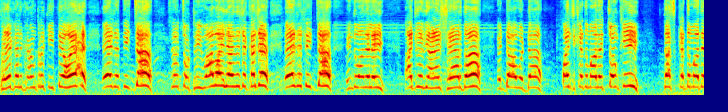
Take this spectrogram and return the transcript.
ਫੇਕ ਐਨਕਾਊਂਟਰ ਕੀਤੇ ਹੋਏ ਇਹ ਨਤੀਜਾ ਸਿਰਫ ਝੂਠੀ ਵਾਹਵਾਹੀ ਲੈਣ ਦੇ ਚੱਕਰ 'ਚ। ਇਹ ਨਤੀਜਾ ਹਿੰਦੂਆਂ ਦੇ ਲਈ ਅੱਜ ਲੁਧਿਆਣਾ ਸ਼ਹਿਰ ਦਾ ਐਡਾ ਵੱਡਾ ਪੰਜ ਕਦਮਾਂ ਦੇ ਚੌਂਕੀ 10 ਕਦਮਾਂ ਦੇ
